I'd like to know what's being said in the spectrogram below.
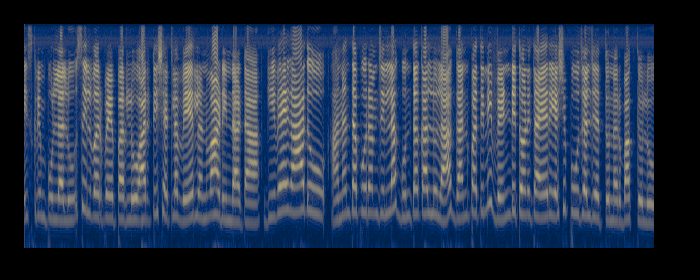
ఐస్ క్రీమ్ పుల్లలు సిల్వర్ పేపర్లు అరటి చెట్ల వేర్లను వాడిండట. గివే కాదు అనంతపురం జిల్లా గుంతకల్లుల గణపతిని వెండితోని తయారు చేసి పూజలు చేస్తున్నారు భక్తులు.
